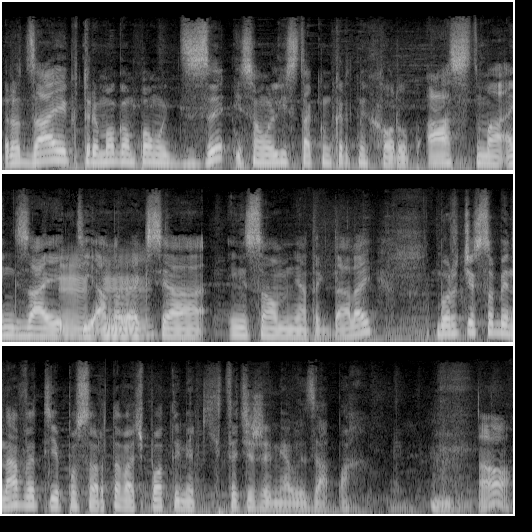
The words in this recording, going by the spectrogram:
rodzaje, które mogą pomóc z i są lista konkretnych chorób. Astma, anxiety, Mhm. anoreksja, insomnia tak dalej. Możecie sobie nawet je posortować po tym, jaki chcecie, żeby miały zapach. O,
